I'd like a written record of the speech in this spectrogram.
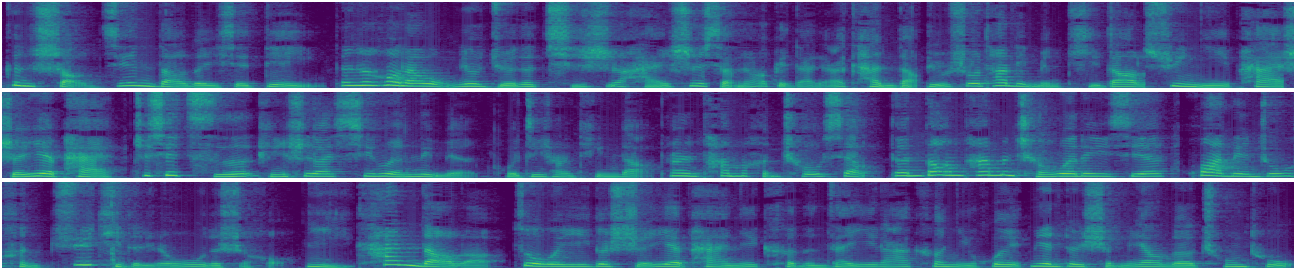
更？少见到的一些电影，但是后来我们又觉得，其实还是想要给大家看到，比如说它里面提到了逊尼派、什叶派这些词，平时在新闻里面会经常听到，但是他们很抽象。但当他们成为了一些画面中很具体的人物的时候，你看到了作为一个什叶派，你可能在伊拉克你会面对什么样的冲突？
